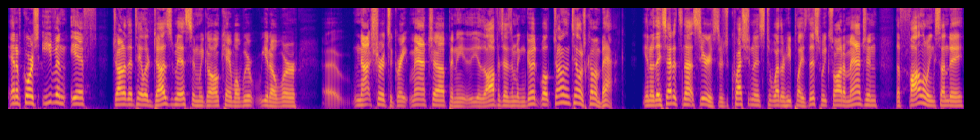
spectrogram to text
And of course, even if Jonathan Taylor does miss, and we go, okay, well, we're you know we're uh, not sure it's a great matchup, and he, the offense hasn't been good. Well, Jonathan Taylor's coming back. You know, they said it's not serious. There's a question as to whether he plays this week, so I'd imagine the following Sunday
